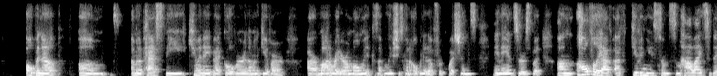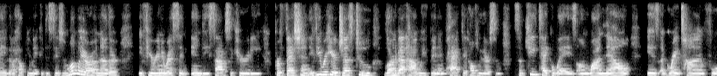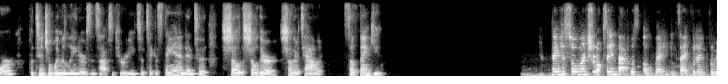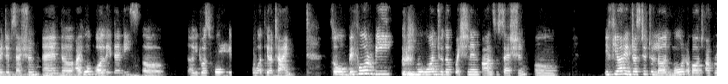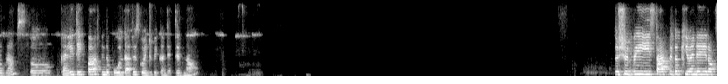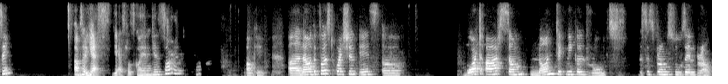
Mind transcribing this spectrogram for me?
open up. Um, I'm going to pass the Q&A back over and I'm going to give our our moderator a moment because I believe she's going to open it up for questions and answers. But um, hopefully I've, I've given you some, some highlights today that'll help you make a decision one way or another if you're interested in the cybersecurity profession. If you were here just to learn about how we've been impacted, hopefully there's some, some key takeaways on why now is a great time for potential women leaders in cybersecurity to take a stand and to show show their show their talent. So thank you. Thank you so much, Roxanne. That was a very insightful and informative session, and uh, I hope all the attendees, uh, it was hope it was worth your time. So before we move on to the question and answer session, uh, if you are interested to learn more about our programs, uh, kindly take part in the poll that is going to be conducted now. So should we start with the Q&A, Roxanne? I'm sorry, yes, yes, let's go ahead and get it started. Okay, uh, now the first question is, uh, what are some non-technical roles? This is from Susan Brown.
